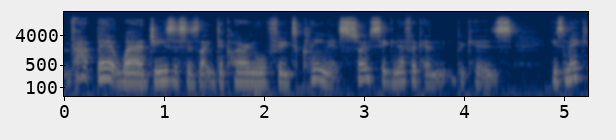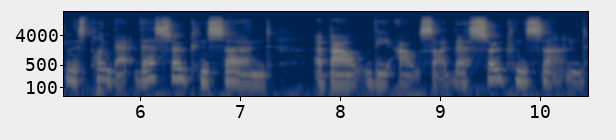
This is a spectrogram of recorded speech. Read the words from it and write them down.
that bit where Jesus is like declaring all foods clean, it's so significant because he's making this point that they're so concerned about the outside. They're so concerned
